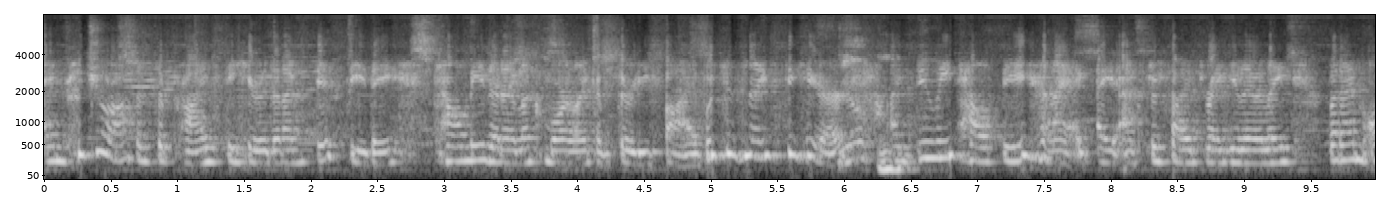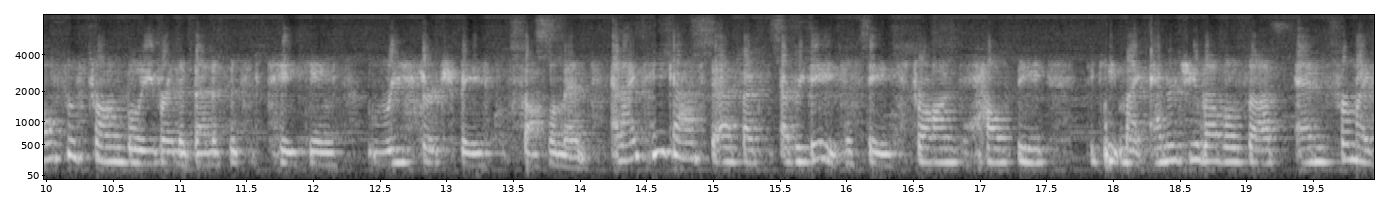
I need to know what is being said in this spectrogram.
and people are often surprised to hear that I'm 50. They tell me that I look more like I'm 35, which is nice to hear. Yep. I do eat healthy, and I, I exercise regularly, but I'm also a strong believer in the benefits of taking research-based supplements. And I take Asta FX every day to stay strong, healthy, to keep my energy levels up, and for my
